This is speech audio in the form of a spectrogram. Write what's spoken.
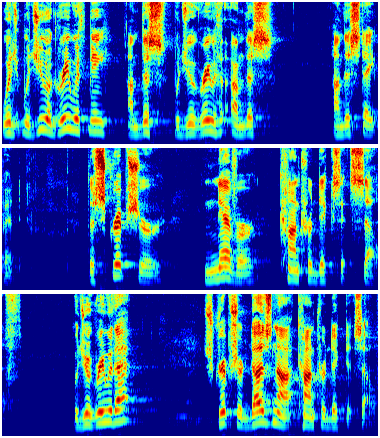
Would, would you agree with me on this? Would you agree with on this on this statement? The scripture never contradicts itself. Would you agree with that? Scripture does not contradict itself.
